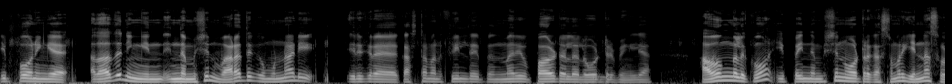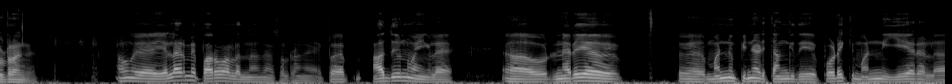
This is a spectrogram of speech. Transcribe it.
இப்போது நீங்கள் அதாவது நீங்கள் இந்த இந்த மிஷின் வரதுக்கு முன்னாடி இருக்கிற கஸ்டமர் ஃபீல்டு இப்போ இந்த மாதிரி பவர் டெல்லரில் ஓட்டிருப்பீங்க இல்லையா? அவங்களுக்கும் இப்போ இந்த மிஷின் ஓட்டுற கஸ்டமர் என்ன சொல்கிறாங்க அவங்க எல்லாருமே பரவாயில்லன்னு தான் சொல்கிறாங்க இப்போ அதுன்னு வைங்களேன் ஒரு நிறைய மண் பின்னாடி தங்குது புடைக்கு மண் ஏறலை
